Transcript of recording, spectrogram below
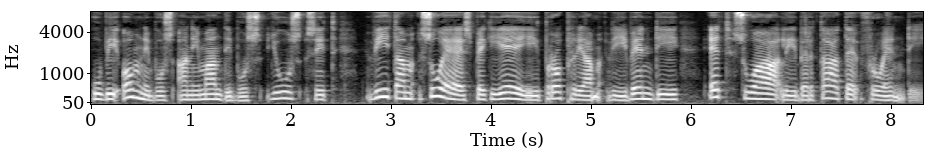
ubi omnibus animantibus jus sit vitam sue speciei propriam vivendi et sua libertate fruendi.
